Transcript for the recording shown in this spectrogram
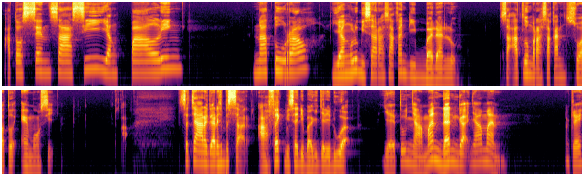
atau sensasi yang paling natural yang lu bisa rasakan di badan lu saat lu merasakan suatu emosi. Secara garis besar, afek bisa dibagi jadi dua, yaitu nyaman dan gak nyaman. Oke? Okay?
